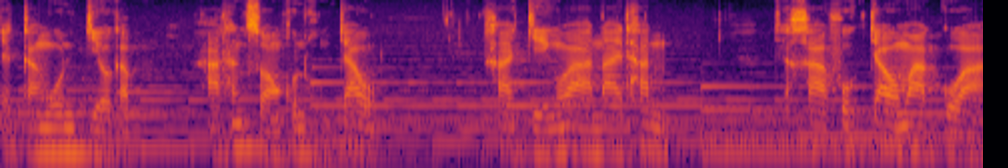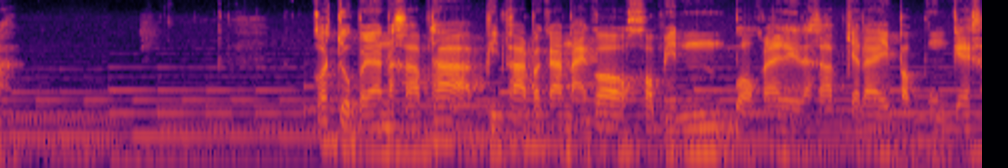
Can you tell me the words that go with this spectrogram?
จะกังวลเกี่ยวกับหาทั้งสองคนของเจ้า ข้าเกรงว่านายท่าน จะฆ่าพวกเจ้ามากกว่า ก็จบไปแล้วนะครับ ถ้าผิดพลาดประการไหนก็คอมเมนต์บอกได้เลยนะครับ จะได้ปรับปรุงแก้ไข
